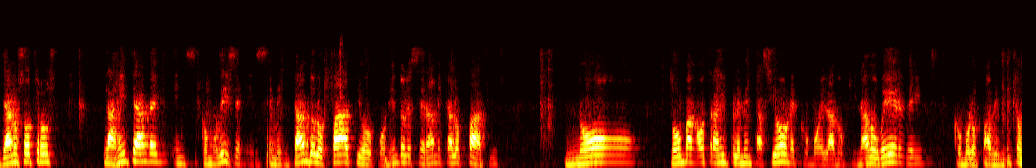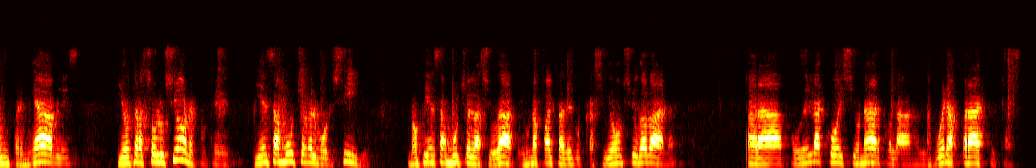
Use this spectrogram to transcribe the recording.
Ya nosotros, la gente anda, en, como dicen, cementando los patios, poniéndole cerámica a los patios, no toman otras implementaciones como el adoquinado verde, como los pavimentos impermeables y otras soluciones, porque piensa mucho en el bolsillo, no piensa mucho en la ciudad, es una falta de educación ciudadana para poderla cohesionar con las buenas prácticas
